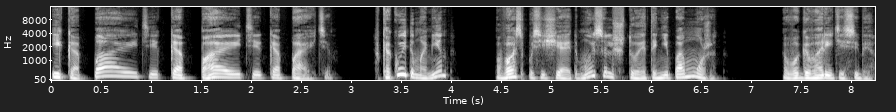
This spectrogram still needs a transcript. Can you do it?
И копаете, копаете, копаете. В какой-то момент вас посещает мысль, что это не поможет. Вы говорите себе,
